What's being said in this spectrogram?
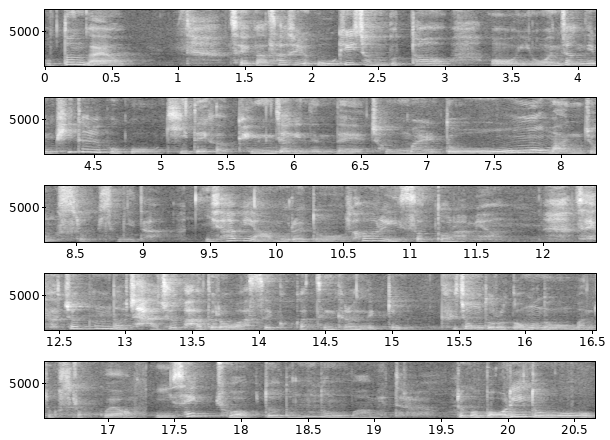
어떤가요? 제가 사실 오기 전부터 어, 이 원장님 피드를 보고 기대가 굉장했는데 정말 너무 만족스럽습니다. 이 샵이 아무래도 서울에 있었더라면 제가 조금 더 자주 받으러 왔을 것 같은 그런 느낌? 그 정도로 너무너무 만족스럽고요. 이 색 조합도 너무너무 마음에 들어요. 그리고 머리도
